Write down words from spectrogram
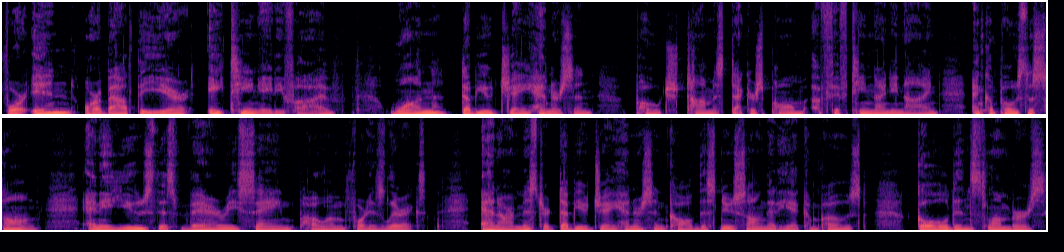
For in or about the year 1885, one W.J. Henderson poached Thomas Dekker's poem of 1599 and composed the song. And he used this very same poem for his lyrics. And our Mr. W.J. Henderson called this new song that he had composed, Golden Slumbers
